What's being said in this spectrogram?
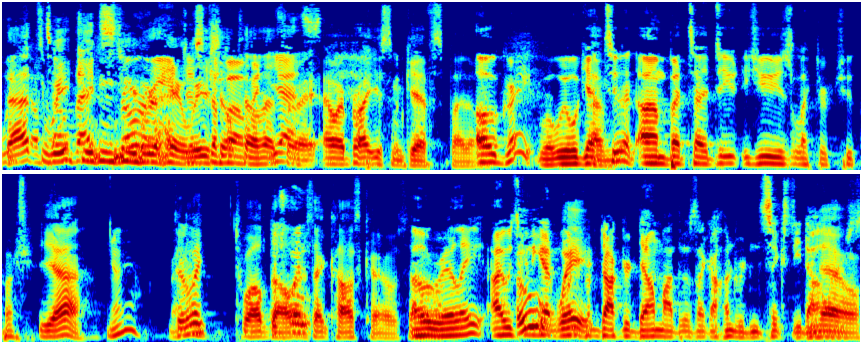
That's shall tell that story right. We just a shall tell that yes. story. Oh, I brought you some gifts, by the way. Oh, great. Well, we will get to it. Um, but, uh, do you, do you use electric toothbrush? yeah, Oh, yeah. They're like twelve dollars at Costco. So. Oh, really? I was going to get one from Dr. Delmont that was like $160. No,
